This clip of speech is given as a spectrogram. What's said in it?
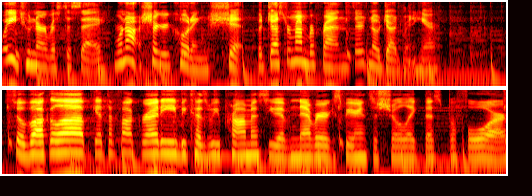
way too nervous to say. We're not sugarcoating shit, but just remember, friends, there's no judgment here. So buckle up, get the fuck ready, because we promise you have never experienced a show like this before.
